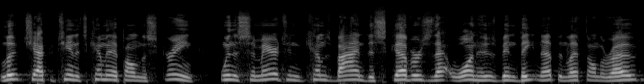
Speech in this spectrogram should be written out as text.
Luke chapter 10. It's coming up on the screen. When the Samaritan comes by and discovers that one who's been beaten up and left on the road,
